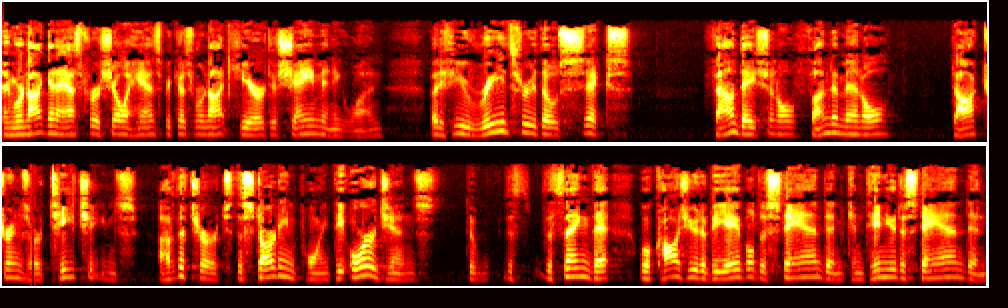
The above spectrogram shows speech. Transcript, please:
And we're not going to ask for a show of hands because we're not here to shame anyone. But if you read through those six foundational, fundamental doctrines or teachings of the church, the starting point, the origins, the, the, the thing that will cause you to be able to stand and continue to stand and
